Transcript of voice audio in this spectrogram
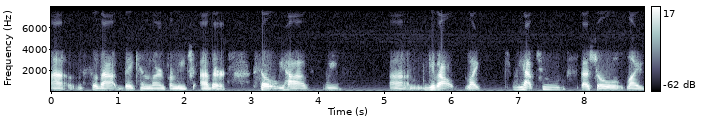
um, so that they can learn from each other. So we have we um, give out like we have two special like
